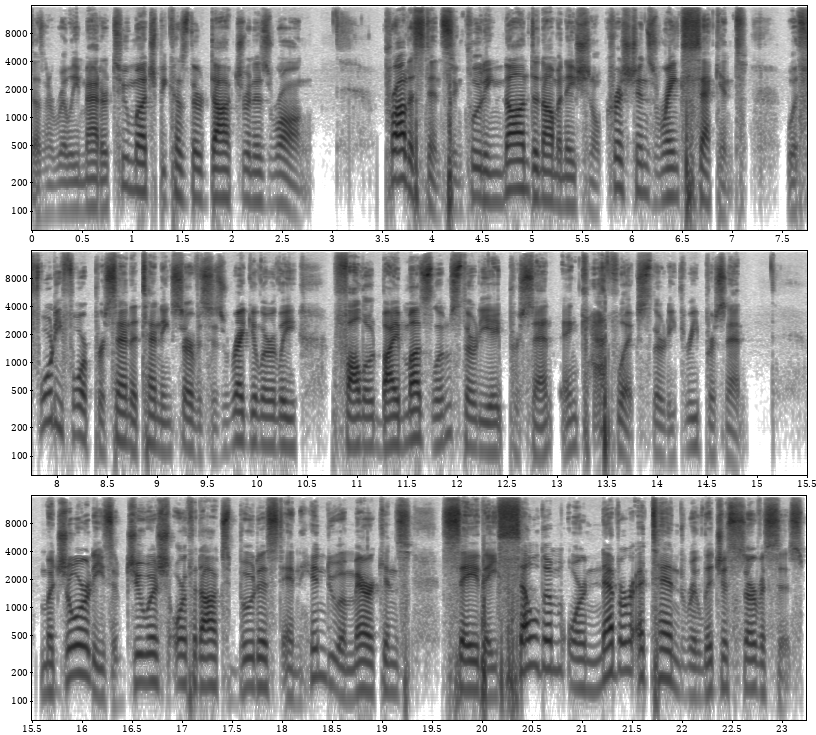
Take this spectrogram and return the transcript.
Doesn't really matter too much because their doctrine is wrong. Protestants, including non denominational Christians, rank second, with 44% attending services regularly, followed by Muslims 38% and Catholics 33%. Majorities of Jewish, Orthodox, Buddhist, and Hindu Americans say they seldom or never attend religious services.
